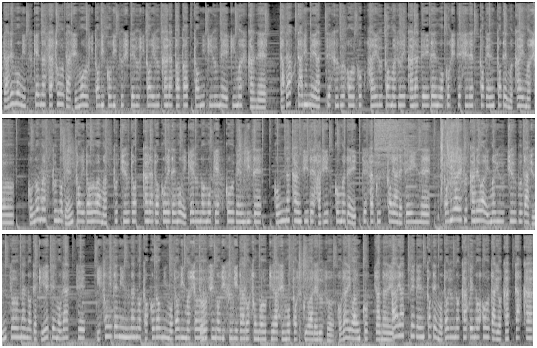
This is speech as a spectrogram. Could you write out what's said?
誰も見つけなさそうだしもう一人孤立してる人いるからパパッと2キル目行きますかね。ただ二人目やってすぐ報告入るとまずいから停電起こしてしれっとベントで向かいましょう。このマップのベント移動はマップ中どっからどこへでも行けるのも結構便利で、こんな感じで端っこまで行ってサクッとやれていいね。とりあえず彼は今 YouTube が順調なので消えてもらって、急いでみんなのところに戻りましょう。調子乗りすぎだろそのうち足元救われるぞ。ほら言わんこっちゃない。ああやってベントで戻るのカフェの方が良かったか。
